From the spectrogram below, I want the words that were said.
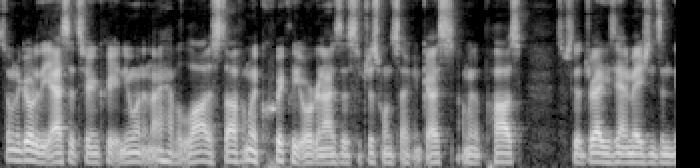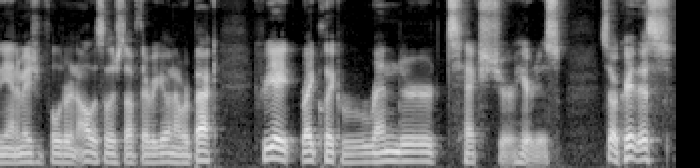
So I'm going to go to the assets here and create a new one. And I have a lot of stuff. I'm going to quickly organize this. So just one second, guys. I'm going to pause. So going to drag these animations into the animation folder and all this other stuff. There we go. Now we're back. Create, right click, render texture. Here it is. So create this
